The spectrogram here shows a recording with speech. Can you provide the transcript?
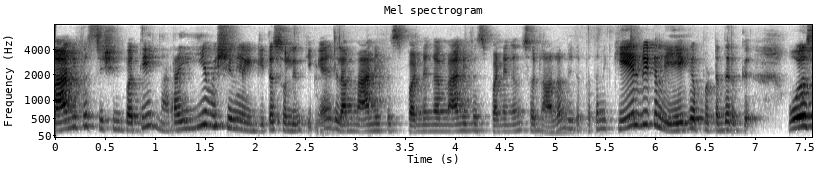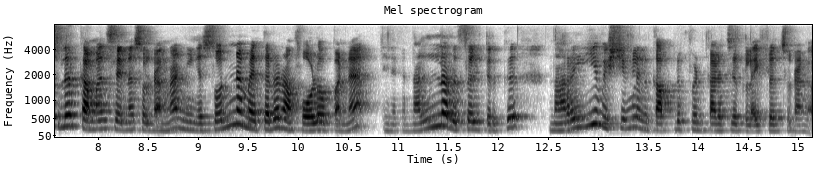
மேனிஃபெஸ்டேஷன் பற்றி நிறைய விஷயங்கள் என்கிட்ட சொல்லியிருக்கீங்க. இதில் மேனிஃபெஸ்ட் பண்ணுங்கள் மேனிஃபெஸ்ட் பண்ணுங்கன்னு சொன்னாலும் இதை பற்றின கேள்விகள் ஏகப்பட்டது இருக்குது ஒரு சிலர் கமெண்ட்ஸில் என்ன சொல்கிறாங்கன்னா நீங்கள் சொன்ன மெத்தடை நான் ஃபாலோ பண்ணேன். எனக்கு நல்ல ரிசல்ட் இருக்குது நிறைய விஷயங்கள் எனக்கு அப்லிஃப்மெண்ட் கிடச்சிருக்கு லைஃப்லன்னு சொல்கிறாங்க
